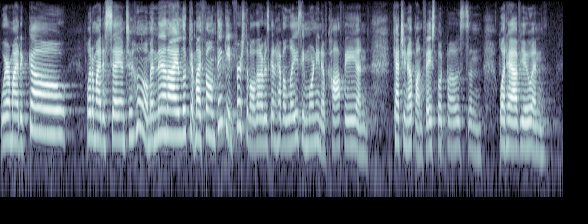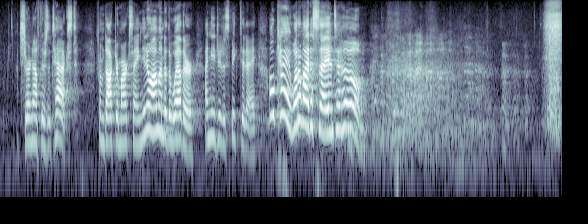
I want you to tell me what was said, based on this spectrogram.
Where am I to go? What am I to say and to whom? And then I looked at my phone thinking, first of all, that I was going to have a lazy morning of coffee and catching up on Facebook posts and what have you. And sure enough, there's a text from Dr. Mark saying, You know, I'm under the weather. I need you to speak today. Okay, what am I to say and to whom?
